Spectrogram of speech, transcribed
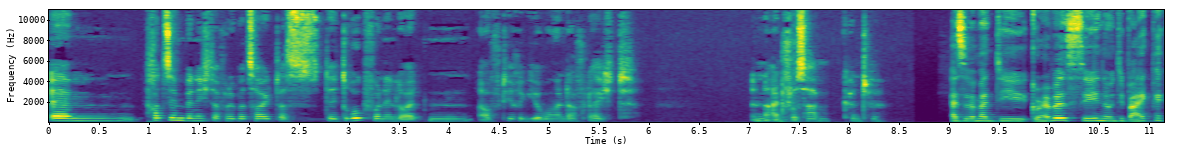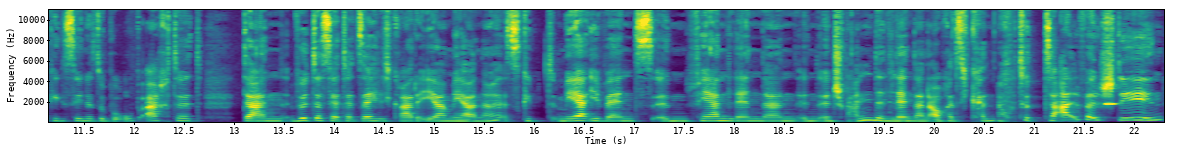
Ähm, trotzdem bin ich davon überzeugt, dass der Druck von den Leuten auf die Regierungen da vielleicht einen Einfluss haben könnte. Also wenn man die Gravel-Szene und die Bikepacking-Szene so beobachtet, dann wird das ja tatsächlich gerade eher mehr. Ne? Es gibt mehr Events in fernen Ländern, in, in spannenden Ländern auch. Also ich kann auch total verstehen,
